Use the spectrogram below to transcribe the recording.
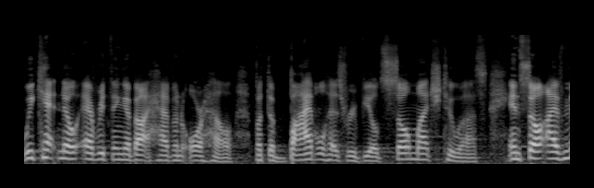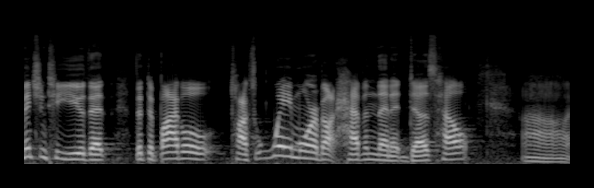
We can't know everything about heaven or hell, but the Bible has revealed so much to us. And so I've mentioned to you that, that the Bible talks way more about heaven than it does hell. Uh,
